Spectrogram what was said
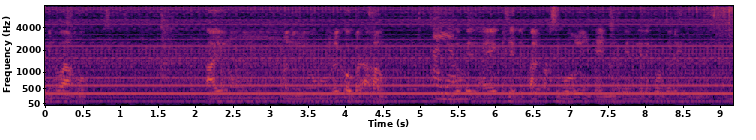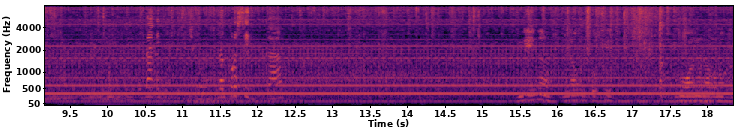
Ginawa ko. Ayaw nung, ano, yung recover account. Ayan. Ay, kasi di palpak siguro yun, kaya hindi na pwede recover yun. Bakit yung picture? Nag-proceed ka? Hindi na, hindi na ako proceed. Gumawa na ako ng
